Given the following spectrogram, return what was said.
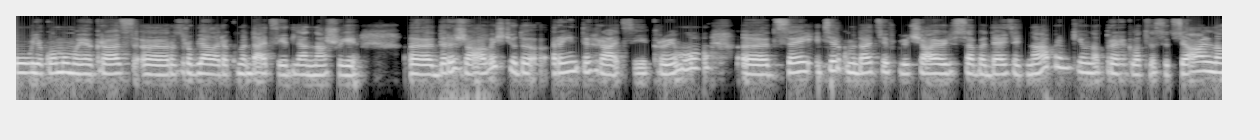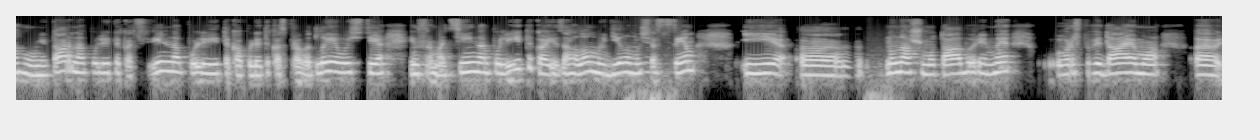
У якому ми якраз е, розробляли рекомендації для нашої е, держави щодо реінтеграції Криму. Е, Це і ці рекомендації включають в себе 10 напрямків. Наприклад, це соціальна, гуманітарна політика, цивільна політика, політика справедливості, інформаційна політика. І загалом ми ділимося з цим. І е, ну, нашому таборі ми розповідаємо, е,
